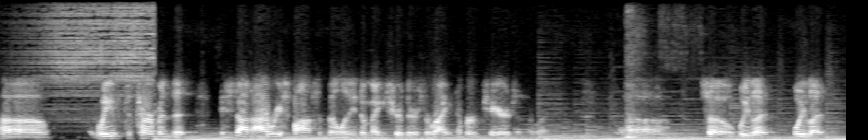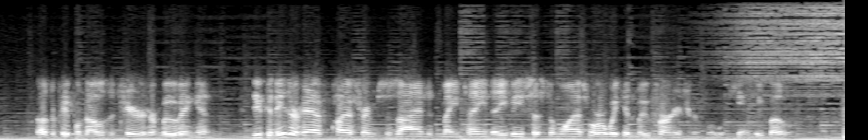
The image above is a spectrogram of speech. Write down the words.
uh, we've determined that it's not our responsibility to make sure there's the right number of chairs in the room. Uh, so we let we let other people know the chairs are moving and you can either have classrooms designed and maintained AV system wise, or we can move furniture, but we can't do both.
